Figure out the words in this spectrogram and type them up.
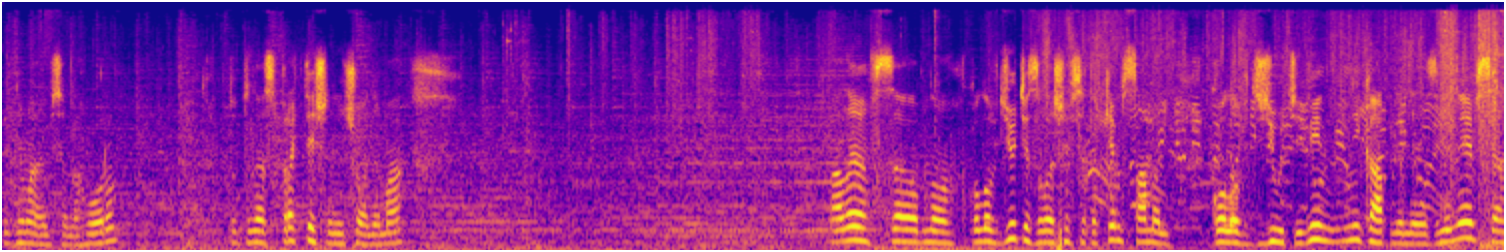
Піднімаємося нагору. Тут у нас практично нічого нема. Але все одно Call of Duty залишився таким самим Call of Duty. Він ні каплі не змінився.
